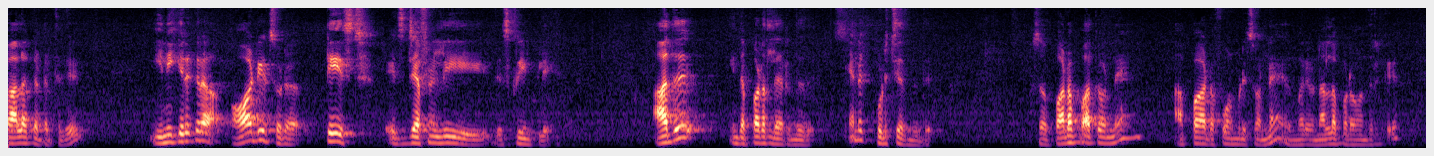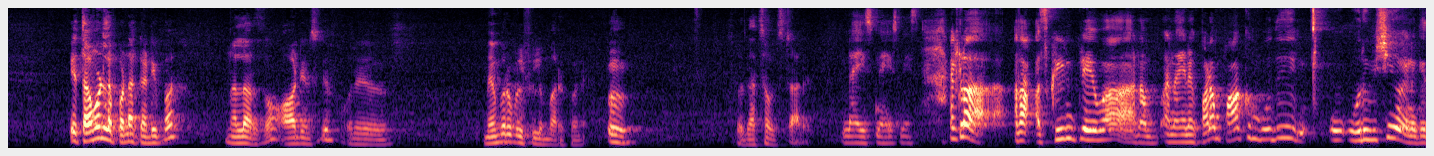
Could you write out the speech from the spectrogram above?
காலகட்டத்துக்கு இன்னைக்கு இருக்கிற ஆடியன்ஸோட taste it's definitely the screenplay அது இந்த படத்தில் இருந்தது. எனக்கு பிடிச்சிருந்தது. ஸோ படம் பார்த்த உடனே அப்பாட்ட ஃபோன் பண்ணி சொன்னேன் இது மாதிரி ஒரு நல்ல படம் வந்திருக்கு. இது தமிழில் பண்ணால் கண்டிப்பாக நல்லாயிருக்கும். ஆடியன்ஸுக்கு ஒரு மெமரபிள் ஃபிலிமாக இருக்கும்னு ம். ஸோ தட்ஸ் அவுட் ஸ்டார் நைஸ் நைஸ் நைஸ் ஆக்சுவலாக அதான் ஸ்க்ரீன் பிளேவாக நான் நான் எனக்கு படம் பார்க்கும்போது ஒரு விஷயம் எனக்கு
